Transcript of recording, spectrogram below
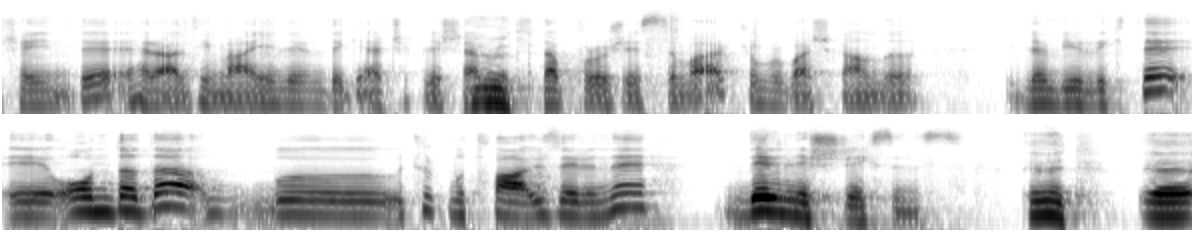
şeyinde herhalde himayelerinde gerçekleşen evet. bir kitap projesi var. Cumhurbaşkanlığı ile birlikte. E, onda da bu Türk mutfağı üzerine derinleşeceksiniz. Evet. E,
